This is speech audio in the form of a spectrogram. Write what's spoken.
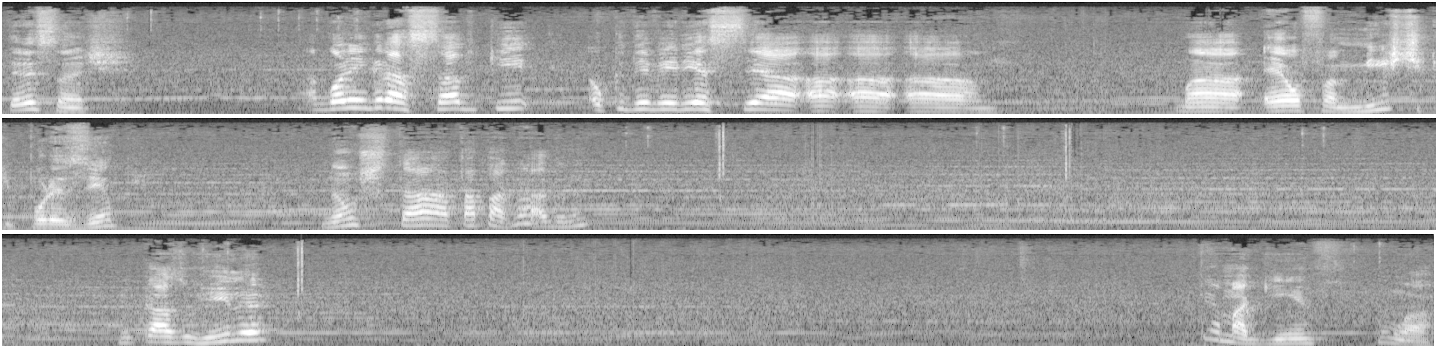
Interessante. Agora é engraçado que o que deveria ser a, a, a, uma elfa Mystic, por exemplo, não está tá apagado, né? No caso Healer, tem a maguinha, vamos lá.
